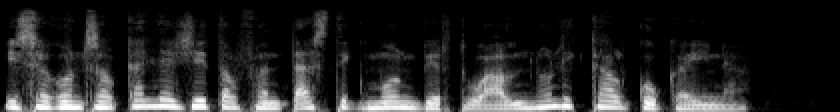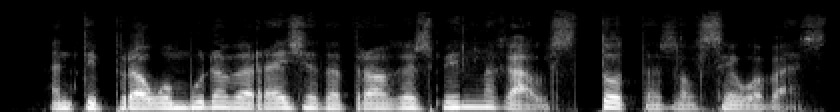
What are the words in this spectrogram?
I segons el que ha llegit el fantàstic món virtual, no li cal cocaïna. En té prou amb una barreja de drogues ben legals, totes al seu abast.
